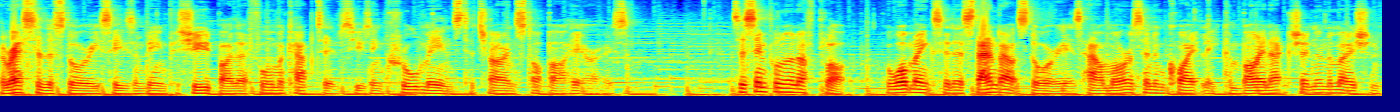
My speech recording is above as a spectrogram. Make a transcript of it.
The rest of the story sees them being pursued by their former captives using cruel means to try and stop our heroes. It's a simple enough plot, but what makes it a standout story is how Morrison and Quitely combine action and emotion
